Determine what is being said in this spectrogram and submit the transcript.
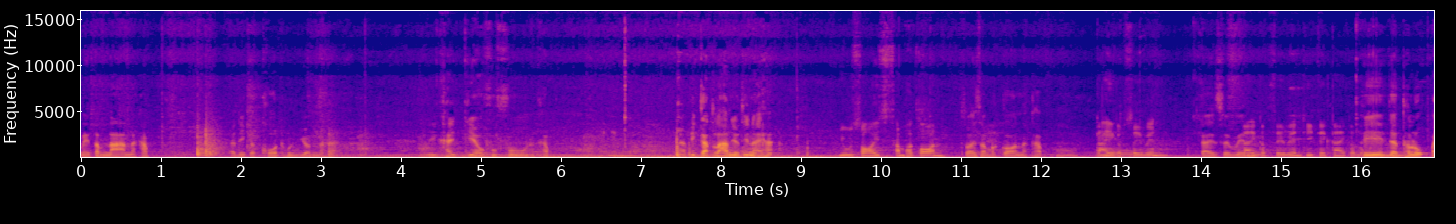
ในตำนานนะครับ อันนี้ก็โค้ดหุ่นยนต์นะฮะนี่ไข่เจียวฟูๆนะครับนะพิกัดร้านอยู่ที่ไหนฮะอยู่ซอยสัมภากรซอยสัมภากรนะครับอ่าใกล้กับเซเว่น ใกล้เซเว่นใกล้กับเซเว่นที่ใกล้ๆกับโรงที่เรียนจะทะลุไป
